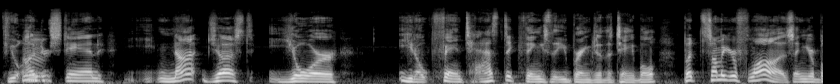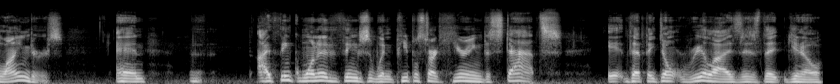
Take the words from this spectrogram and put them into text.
If you mm. understand not just your you know fantastic things that you bring to the table but some of your flaws and your blinders and I think one of the things when people start hearing the stats it, that they don't realize is that, you know,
